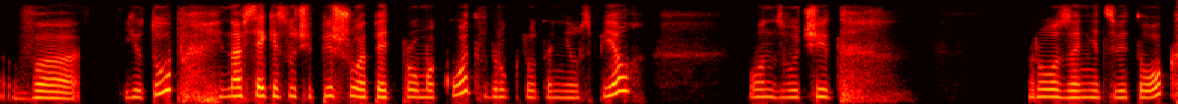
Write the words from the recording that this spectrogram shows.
в YouTube. И на всякий случай пишу опять промокод, вдруг кто-то не успел. Он звучит «Роза не цветок»,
